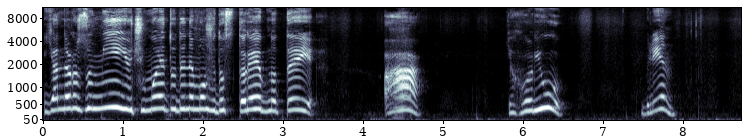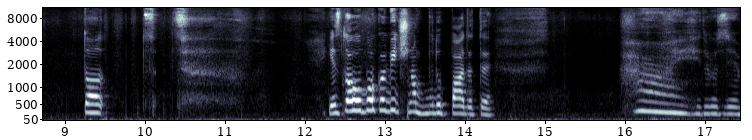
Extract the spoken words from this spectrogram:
Я не розумію, чому я туди не можу дострибнути. А! Я горю. Блін. То. ц- ц- Я з того боку вічно буду падати. Ай, друзі.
